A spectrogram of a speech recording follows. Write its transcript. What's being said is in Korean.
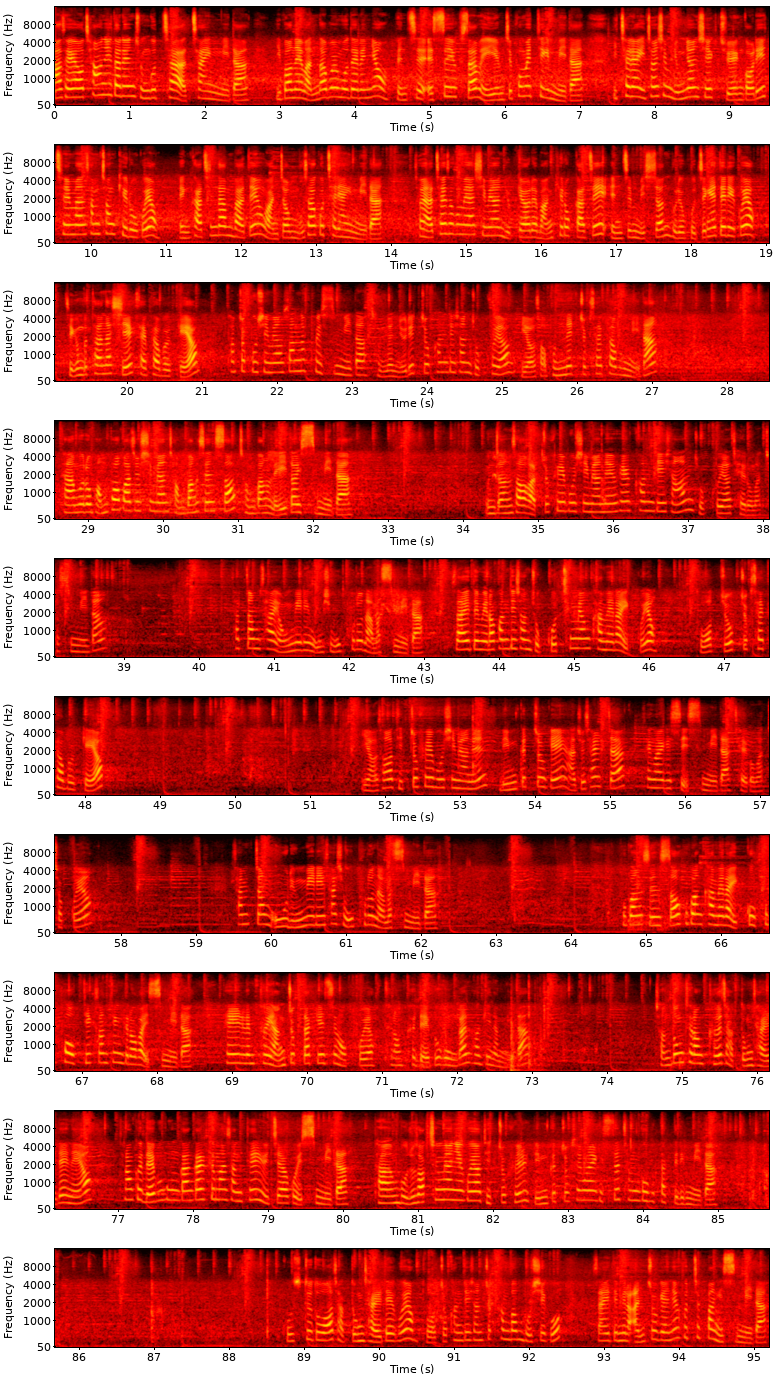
안녕하세요. 차원이 다른 중고차 아차입니다. 이번에 만나볼 모델은요, 벤츠 S63 AMG 포매틱입니다. 이 차량 2016년식 주행거리 73,000km고요. 엔카 진단받은 완전 무사고 차량입니다. 저희 아차에서 구매하시면 6개월의 만 킬로까지 엔진 미션 무료 보증해드리고요. 지금부터 하나씩 살펴볼게요. 탑쪽 보시면 썬루프 있습니다. 전면 유리 쪽 컨디션 좋고요. 이어서 본넷 쪽 살펴봅니다. 다음으로 범퍼 봐주시면 전방 센서, 전방 레이더 있습니다. 운전석 앞쪽 휠 보시면 은 휠 컨디션 좋고요. 제로 맞췄습니다. 4.40mm 55% 남았습니다. 사이드 미러 컨디션 좋고 측면 카메라 있고요. 도어 쪽 쭉 살펴볼게요. 이어서 뒤쪽 휠 보시면은 림 끝쪽에 아주 살짝 생활기스 있습니다. 제로 맞췄고요. 3.56mm 45% 남았습니다. 후방 센서, 후방 카메라 있고 푸퍼 옵틱 썬팅 들어가 있습니다. 테일 램프 양쪽 다 깨짐 없고요. 트렁크 내부 공간 확인합니다. 전동 트렁크 작동 잘 되네요. 트렁크 내부 공간 깔끔한 상태 유지하고 있습니다. 다음 보조석 측면이고요. 뒤쪽 휠, 림 끝쪽 생활기스 참고 부탁드립니다. 고스트 도어 작동 잘 되고요. 도어 쪽 컨디션 쭉 한번 보시고 사이드미러 안쪽에는 후측방 있습니다.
